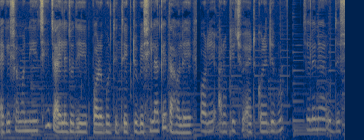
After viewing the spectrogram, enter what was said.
একই সমান নিয়েছি। চাইলে যদি পরবর্তীতে একটু বেশি লাগে তাহলে পরে আরও কিছু অ্যাড করে দেব। চেলে নেওয়ার উদ্দেশ্য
